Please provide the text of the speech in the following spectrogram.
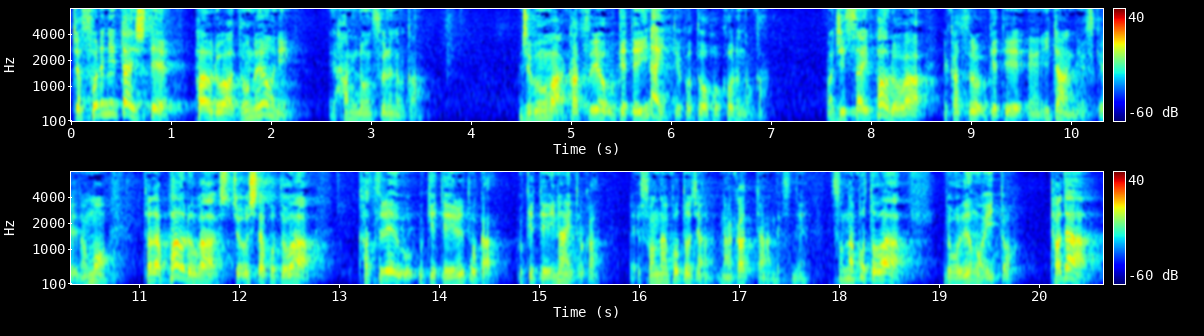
じゃあそれに対してパウロはどのように反論するのか。自分は割礼を受けていないということを誇るのか。実際パウロは割礼を受けていたんですけれどもただパウロが主張したことは割礼を受けているとか受けていないとかそんなことじゃなかったんですね。そんなことはどうでもいいと。ただ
